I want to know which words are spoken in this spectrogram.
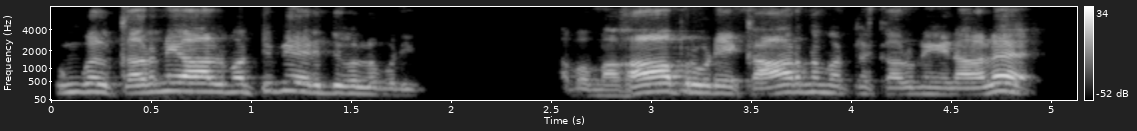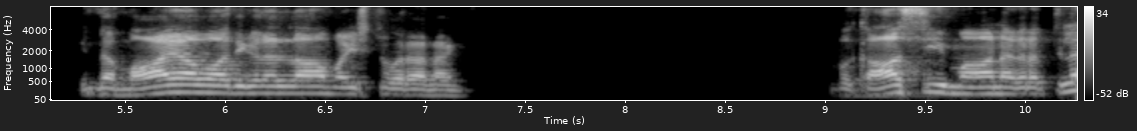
உங்கள் கருணையால் மட்டுமே அறிந்து கொள்ள முடியும். அப்ப மகாபுருடைய காரணமற்ற கருணையினால இந்த மாயாவாதிகள் எல்லாம் வைஷ்ணவரானாங்க இப்ப காசி மாநகரத்துல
